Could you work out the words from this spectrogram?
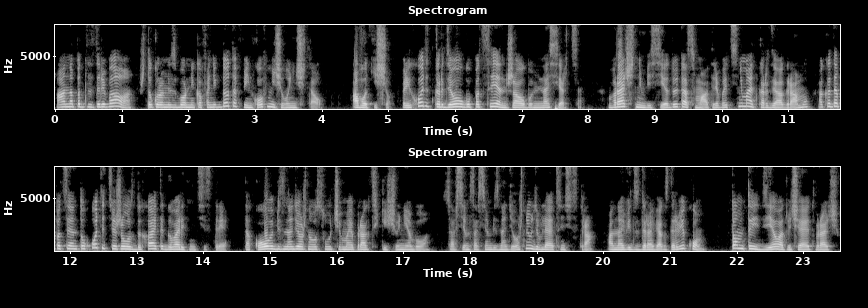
А она подозревала, что кроме сборников анекдотов Веньков ничего не читал. А вот еще. Приходит к кардиологу пациент с жалобами на сердце. Врач с ним беседует, осматривает, снимает кардиограмму, а когда пациент уходит, тяжело вздыхает и говорит медсестре. Такого безнадежного случая в моей практике еще не было. Совсем-совсем безнадежный, удивляется сестра. Она вид здоровяк здоровяком. Том-то и дело, отвечает врач.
